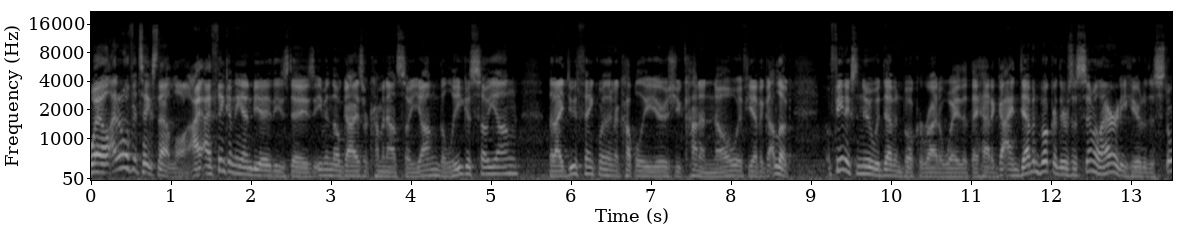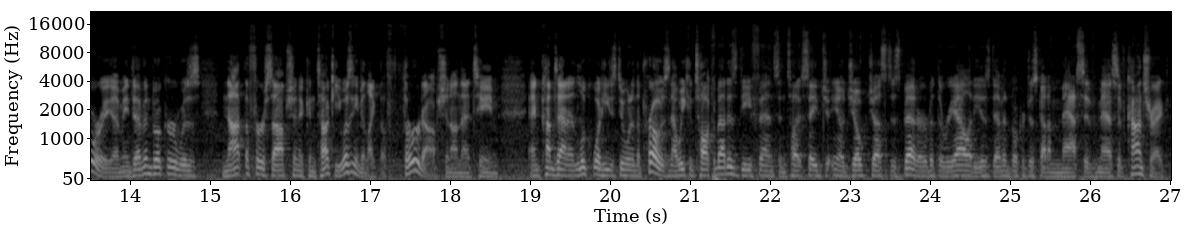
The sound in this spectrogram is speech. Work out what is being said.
Well, I don't know if it takes that long. I, I, think in the NBA these days, even though guys are coming out so young, the league is so young that I do think within a couple of years you kind of know if you have a guy. Look, Phoenix knew with Devin Booker right away that they had a guy. And Devin Booker, there's a similarity here to the story. I mean, Devin Booker was not the first option at Kentucky. He wasn't even like the third option on that team. And comes out and look what he's doing in the pros. Now, we can talk about his defense and say, you know, joke just is better, but the reality is Devin Booker just got a massive, massive contract.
